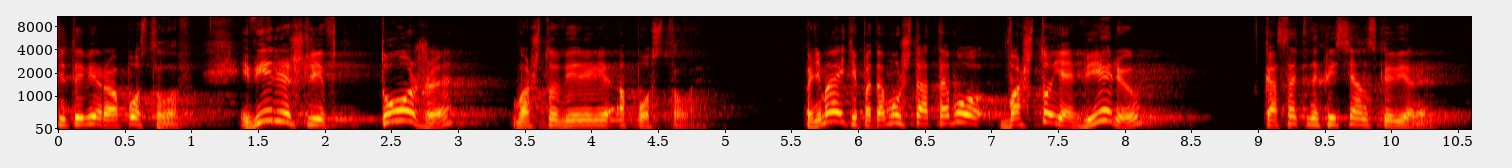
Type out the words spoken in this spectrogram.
ли ты веру апостолов? Веришь ли в то же, во что верили апостолы? Понимаете? Потому что от того, во что я верю, касательно христианской веры,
